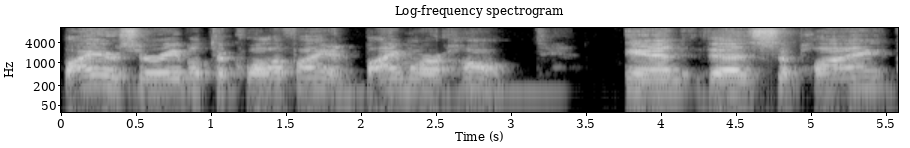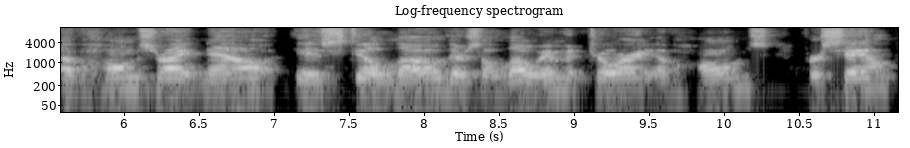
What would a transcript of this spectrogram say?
buyers are able to qualify and buy more home. And the supply of homes right now is still low. There's a low inventory of homes for sale,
